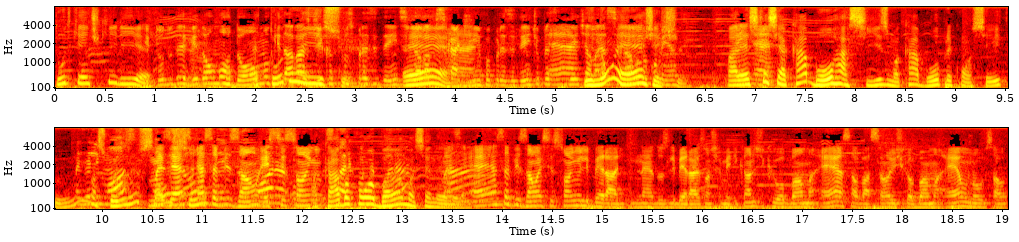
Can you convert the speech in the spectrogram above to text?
tudo que a gente E queria. tudo devido ao mordomo É que dava as dicas isso. pros presidentes, É. dava piscadinha pro presidente e o presidente E ia lá não é, gente. Parece que É. assim, acabou o racismo, acabou o preconceito. Mas ele as coisas não são Mas essa, assim. essa visão, esse sonho. Acaba com o Obama sendo Mas é essa visão, esse sonho liberal, né, dos liberais norte-americanos de que o Obama é a salvação e de que o Obama é o novo sal,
